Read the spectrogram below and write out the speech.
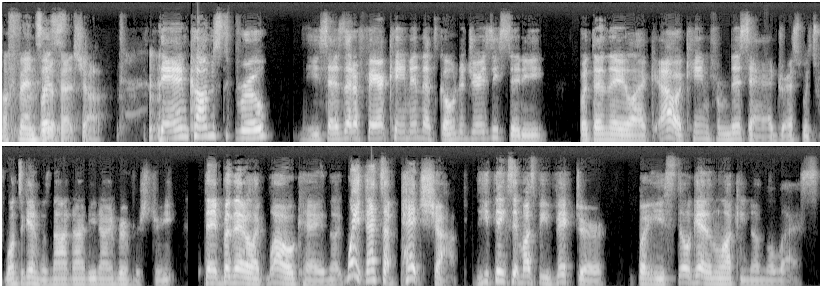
Offense at a pet shop. Dan comes through. He says that a fare came in that's going to Jersey City, but then they like, oh, it came from this address, which once again was not 99 River Street. They, but they're like, wow, okay. And they're like, wait, that's a pet shop. He thinks it must be Victor, but he's still getting lucky nonetheless.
